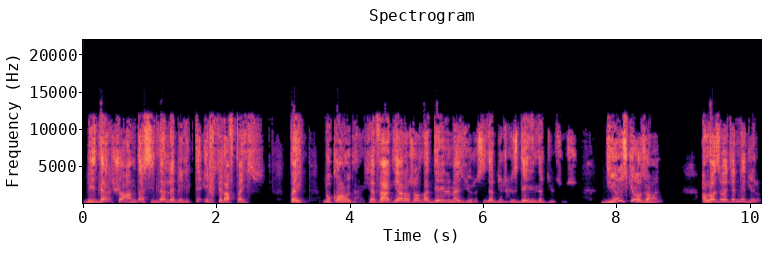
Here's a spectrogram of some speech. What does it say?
Bizler şu anda sizlerle birlikte ihtilaftayız. Tayyip, bu konuda şefaat ya Resulallah denilmez diyoruz. Sizler diyorsunuz ki denilir diyorsunuz. Diyoruz ki o zaman Allah Azze ve Celle ne diyor?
